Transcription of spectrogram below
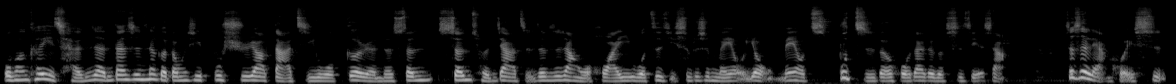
我们可以承认，但是那个东西不需要打击我个人的生生存价值，真是让我怀疑我自己是不是没有用，没有不值得活在这个世界上。这是两回事，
